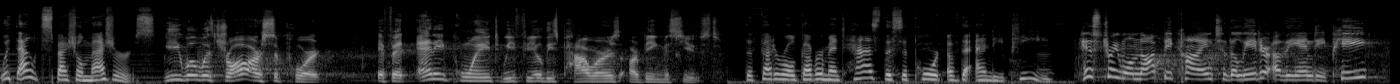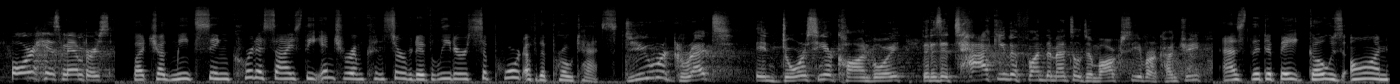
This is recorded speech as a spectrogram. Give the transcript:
without special measures. We will withdraw our support if at any point we feel these powers are being misused. The federal government has the support of the NDP. History will not be kind to the leader of the NDP or his members. But Jagmeet Singh criticized the interim conservative leader's support of the protest. Do you regret endorsing a convoy that is attacking the fundamental democracy of our country? As the debate goes on,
